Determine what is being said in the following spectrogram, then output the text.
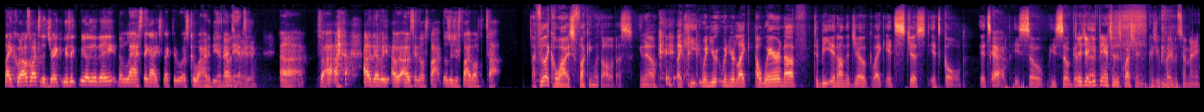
like when I was watching the Drake music video the other day, the last thing I expected was Kawhi to be in That there was dancing. amazing. So I, I, I would definitely, I would, I would say those five. Those are just five off the top. I feel like Kawhi's fucking with all of us. You know, like he when you're when you're like aware enough to be in on the joke, like it's just it's gold. It's Yeah. gold. He's so he's so good. JJ, at you have to answer this question because you've played with so many.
